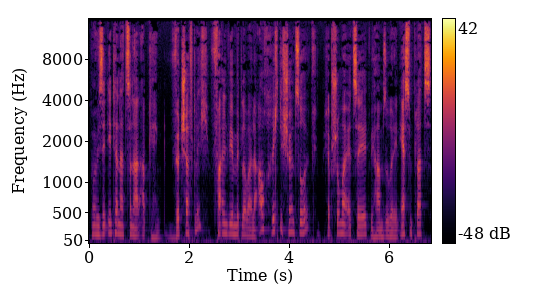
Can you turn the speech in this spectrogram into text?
Guck mal, wir sind international abgehängt. Wirtschaftlich fallen wir mittlerweile auch richtig schön zurück. Ich habe schon mal erzählt, wir haben sogar den ersten Platz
